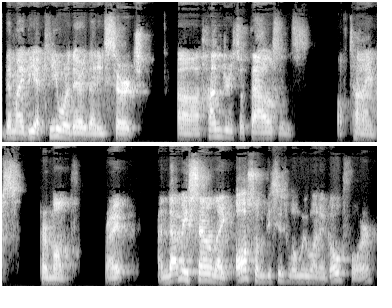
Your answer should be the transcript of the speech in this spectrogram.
There might be a keyword there that is searched uh, hundreds of thousands of times per month, right? And that may sound like awesome. This is what we want to go for.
